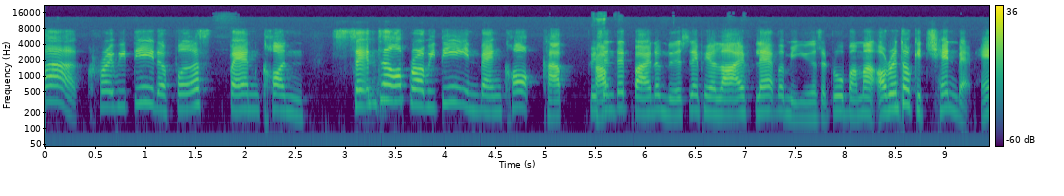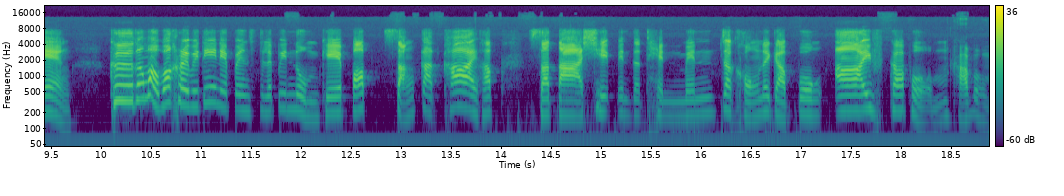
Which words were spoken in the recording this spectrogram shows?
ว่า Gravity the First Fan Con Center of Gravity in Bangkok ครับ Presented by the News Day Pay Live และบะหมี่เงินสดรูปมาม่า Oriental Kitchen แบบแห้ง คือต้องบอกว่า Gravity เนี่ยเป็นศิลปินหนุ่ม K-POP สังกัดค่ายครับ Starship Entertainment เจ้าของในกับวง IVE ครับผม ครับผม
